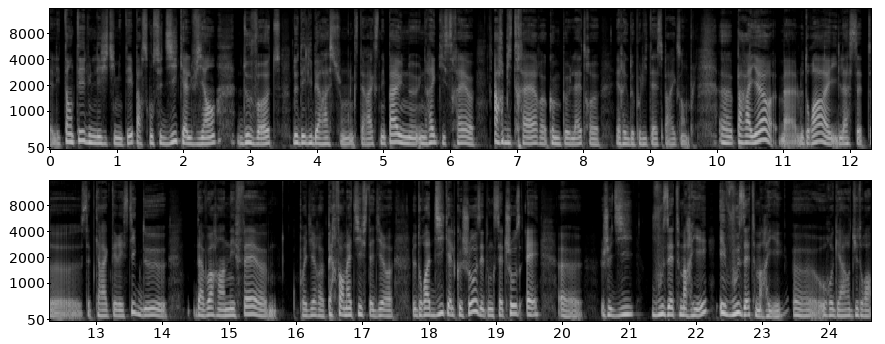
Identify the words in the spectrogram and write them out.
elle est teintée d'une légitimité parce qu'on se dit qu'elle vient de vote, de délibération, etc. ce n'est pas une, règle qui serait euh, arbitraire, euh, comme peut l'être les règles de politesse, par exemple. par ailleurs, bah, le droit, il a cette, cette caractéristique de d'avoir un effet, on pourrait dire, performatif, c'est-à-dire le droit dit quelque chose et donc cette chose est, je dis vous êtes marié et vous êtes marié euh, au regard du droit.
